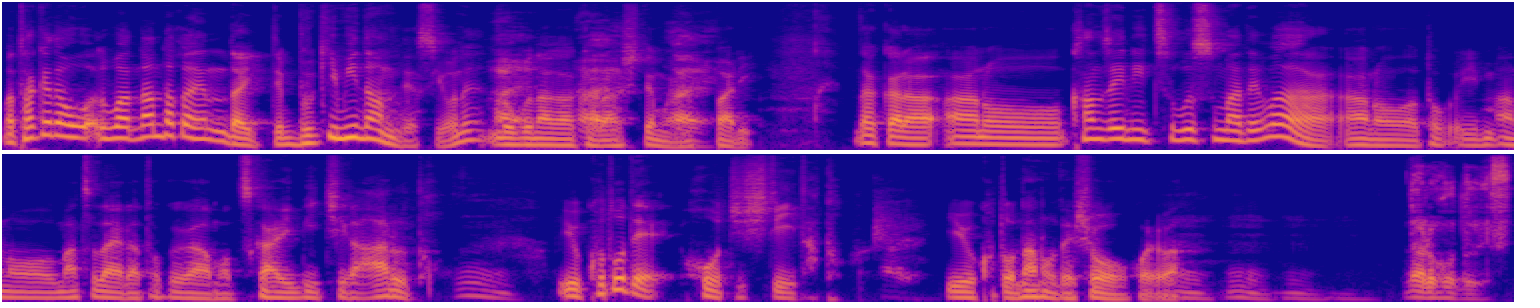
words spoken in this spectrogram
まあ、武田はなんだかんだ言って不気味なんですよね。はい信長からしてもやっぱり。だから、あの、完全に潰すまでは、あの、と今あの松平徳川も使い道があるとうんいうことで放置していたということなのでしょう、これは。いうんうんうんなるほどです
